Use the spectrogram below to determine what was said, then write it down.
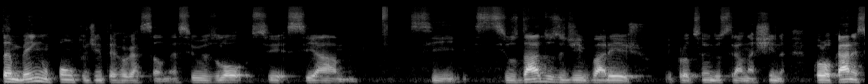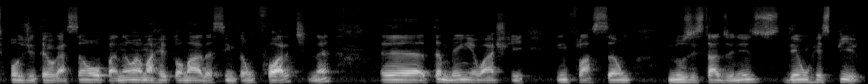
também um ponto de interrogação, né? Se, slow, se, se, a, se, se os dados de varejo e produção industrial na China colocaram esse ponto de interrogação, opa, não é uma retomada assim tão forte, né? É, também eu acho que inflação nos Estados Unidos deu um respiro,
